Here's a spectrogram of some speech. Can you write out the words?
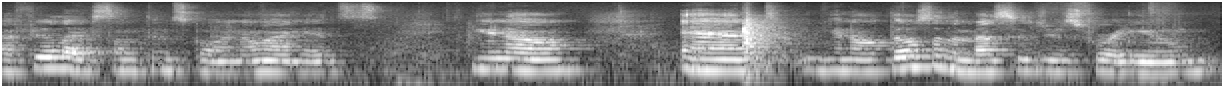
I feel like something's going on. It's, you know, and, you know, those are the messages for you.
